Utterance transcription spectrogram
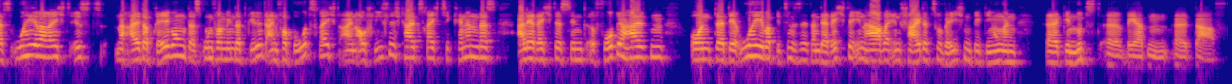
das Urheberrecht ist nach alter Prägung, das unvermindert gilt, ein Verbotsrecht, ein Ausschließlichkeitsrecht. Sie kennen das. Alle Rechte sind äh, vorbehalten und äh, der Urheber bzw. dann der Rechteinhaber entscheidet, zu welchen Bedingungen äh, genutzt werden darf.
